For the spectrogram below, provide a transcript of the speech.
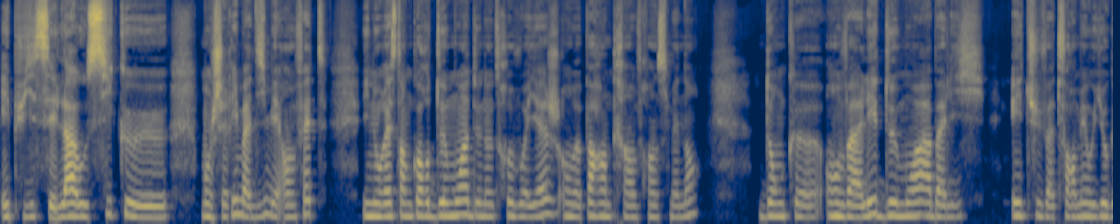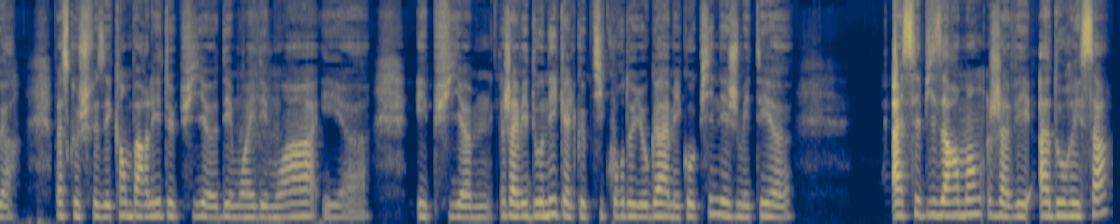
Et puis c'est là aussi que mon chéri m'a dit mais en fait il nous reste encore deux mois de notre voyage, on va pas rentrer en France maintenant, donc on va aller deux mois à Bali et tu vas te former au yoga. Parce que je faisais qu'en parler depuis euh, des mois et des mois. Et, euh, et puis, euh, j'avais donné quelques petits cours de yoga à mes copines et je m'étais, assez bizarrement, j'avais adoré ça.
